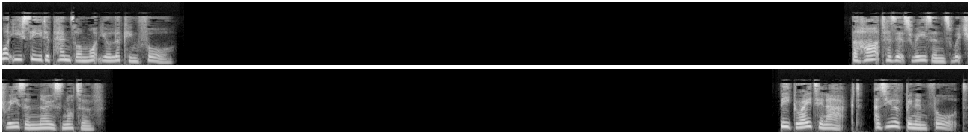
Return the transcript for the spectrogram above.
What you see depends on what you're looking for. The heart has its reasons which reason knows not of. Be great in act, as you have been in thought.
